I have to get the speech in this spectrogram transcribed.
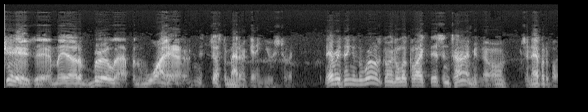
chairs there made out of burlap and wire. It's just a matter of getting used to it. Everything in the world's going to look like this in time, you know. It's inevitable.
